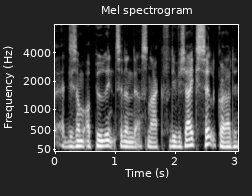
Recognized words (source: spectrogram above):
at, ligesom at byde ind til den der snak. Fordi hvis jeg ikke selv gør det,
